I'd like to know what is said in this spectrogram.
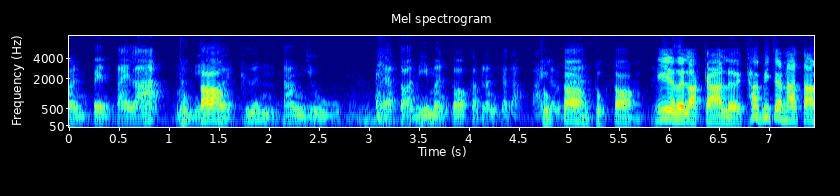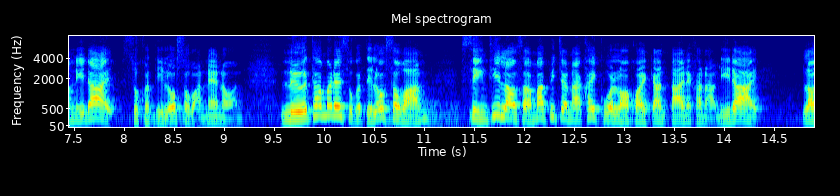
มันเป็นไตรลักษณ์มัถูนกมีต้อง เกิดขึ้นตั้งอยู่ และตอนนี้มันก็กำลังจะดับไปถูกแล้วนะต้องถูกต้อง นี่เลยหลักการเลย ถ้าพิจารณาตามนี้ได้สุคติโลกสวรรค์แน่นอน หรือถ้าไม่ได้สุคติโลกสวรรค์ สิ่งที่เราสามารถพิจารณาไข้ควรรอคอยการตายในขณะนี้ได้ เรา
